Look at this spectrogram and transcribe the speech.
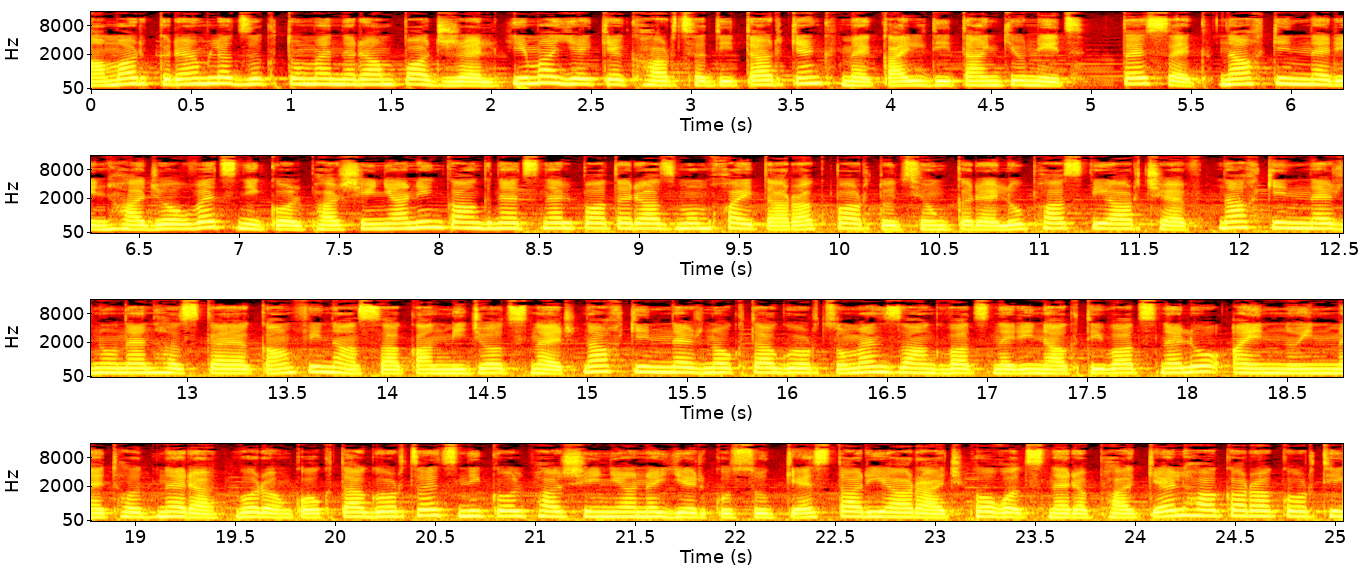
համար Կրեմլը ձգտում է նրան պատժել։ Հիմա եկեք հարցը դիտարկենք մեկ այլ դիտանկյունից։ Տեսեք, նախկիններին հաջողվեց Նիկոլ Փաշինյանին կանգնեցնել պատերազմում խայտարակ պարտություն կրելու փաստի առջև։ Նախկիններն ունեն հսկայական ֆինանսական միջոցներ։ Նախկիններն օգտագործում են զանգվածներին ակտիվացնելու այն նույն մեթոդները, որոնք օգտագործեց Նիկոլ Փաշինյանը 2.5 տարի առաջ։ Փողոցները փակել, հակառակորդի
